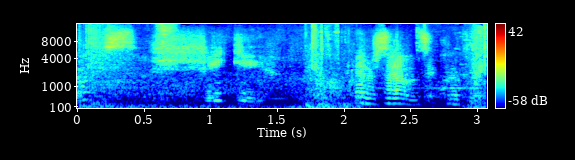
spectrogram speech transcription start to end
looks shaky. Better silence it quickly.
